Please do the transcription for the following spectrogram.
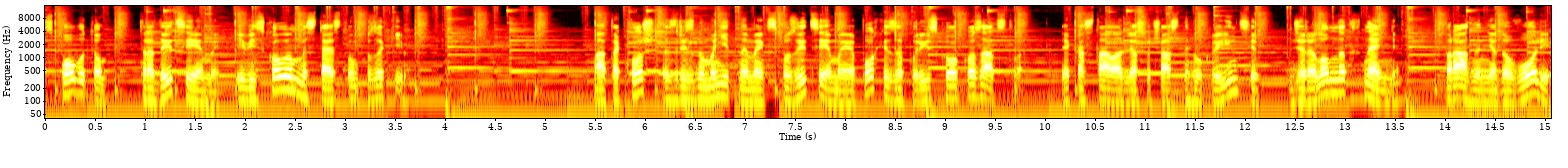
з побутом, традиціями і військовим мистецтвом козаків, а також з різноманітними експозиціями епохи запорізького козацтва, яка стала для сучасних українців джерелом натхнення, прагнення до волі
